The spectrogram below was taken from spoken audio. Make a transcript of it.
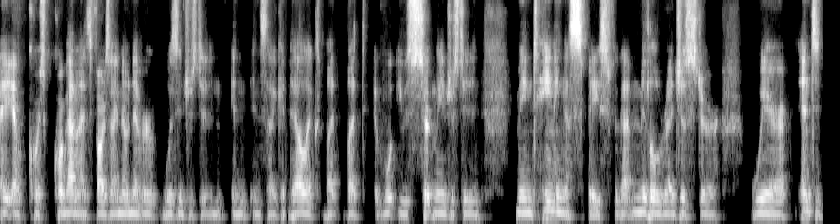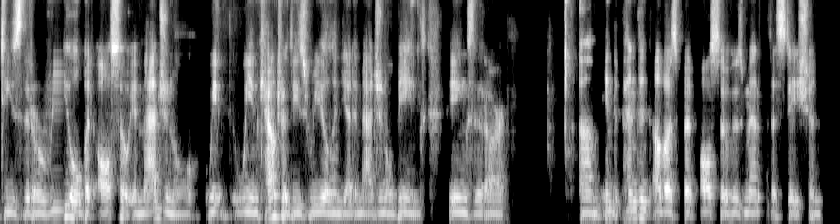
of course, Corbin, as far as I know, never was interested in, in, in, psychedelics, but but he was certainly interested in maintaining a space for that middle register where entities that are real but also imaginal, we we encounter these real and yet imaginal beings, beings that are um, independent of us, but also whose manifestation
